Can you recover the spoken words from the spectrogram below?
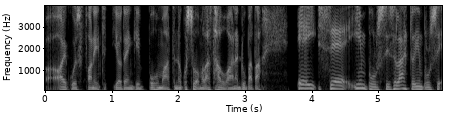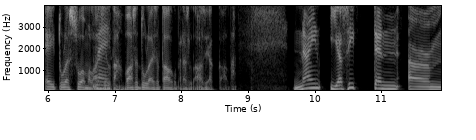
aikuisfanit jotenkin puhumaan, että no kun suomalaiset haluaa aina dubata, ei se impulssi, se lähtöimpulssi ei tule suomalaisilta, Nein. vaan se tulee sieltä alkuperäiseltä asiakkaalta. Näin, ja sitten... Ähm,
